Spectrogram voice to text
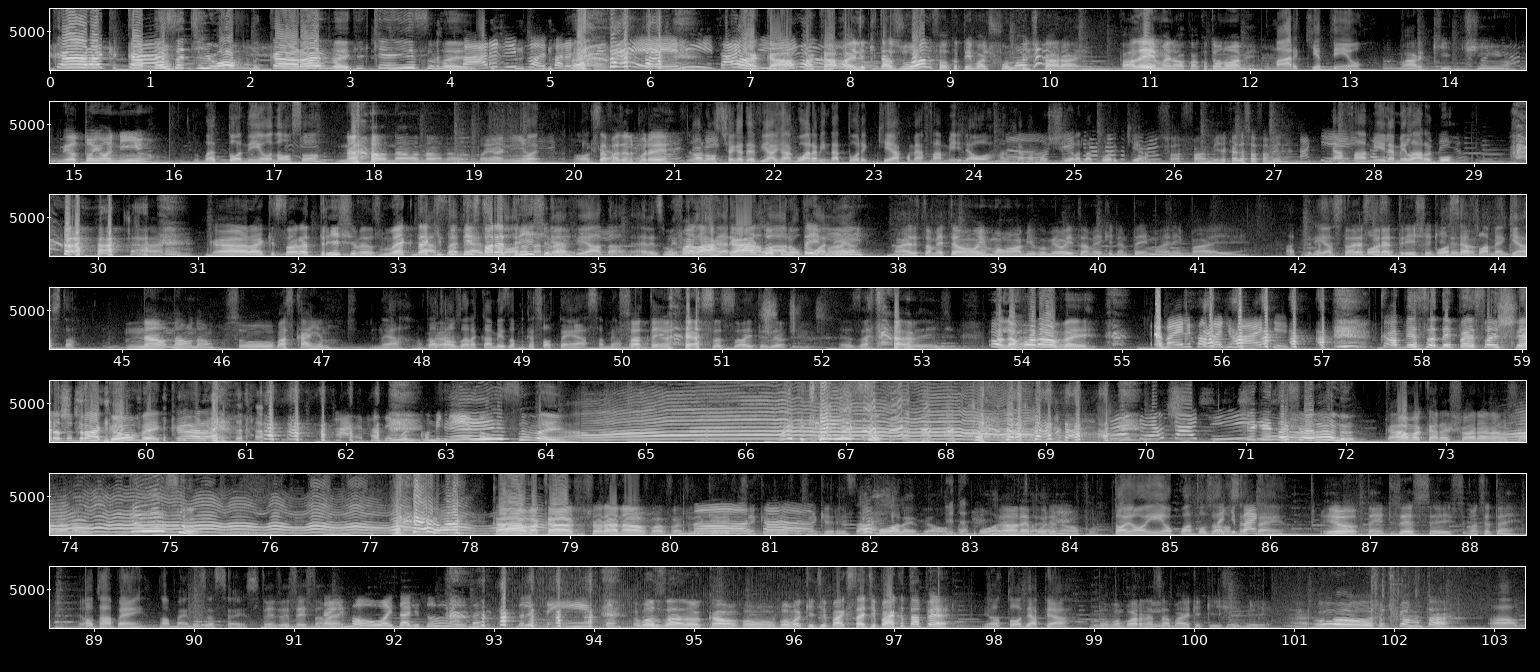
Caraca, cabeça de ovo do caralho, velho. Que que é isso, velho? Para de, para de ofender ele, Ah, tadinho. calma, calma. Ele que tá zoando, falou que eu tenho voz de fumante, caralho. Fala aí, mano. Qual que é o teu nome? Marquetinho. Marquitinho. Meu Tonhoninho. Tu não é Toninho, não sou? Não, não, não, não. Tonhoninho. Ton- O que você tá fazendo por aí? Eu não, cheguei de viagem agora, vim da Turquia com minha família, ó. Aqui a minha mochila da Turquia. Sua família? Cadê sua família? Minha família me largou. Caralho. Caralho, que história triste, velho. Os moleques daqui Essa é tudo tem história triste, velho. Um foi largado, outro falaram, não tem "Vou ali, mãe. Mas também tem um irmão, um amigo meu aí também que ele não tem mãe nem pai. A Essa triesta. história, história é triste aqui, Você entendeu? é flamenguista? Não, não, não. Sou vascaíno. Né? Só É. tá usando a camisa porque só tem essa mesmo. Só né? tenho essa só, entendeu? Exatamente. Ô, na moral, velho. Leva ele pra andar de bike. Cabeça dele parece uma esfera do dragão, velho. Caralho. Para fazer bullying com o Que menino. isso, velho? Ué, que que é isso? Meu tadinho. Que que ele tá chorando? Calma, cara. Chora não, chora não. Que é isso? Calma, calma. Não chora não. Foi, foi sem querer, foi sem querer, foi sem querer. Essa bola, é, meu. Bola, Não, não é bolha não, pô. Tonhoinho, quantos anos você tem? Eu tenho 16. Quanto você tem? Eu também, também, 16. Tem 16 Idade também? boa, idade do, né? Adolescência. Eu vou usar, não, calma. Vamos, vamos aqui de bike. Você tá de bike ou tá a pé? Eu tô de a pé. Então vambora nessa bike aqui, cheguei. Ah, Ô, deixa eu te perguntar. Ah,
